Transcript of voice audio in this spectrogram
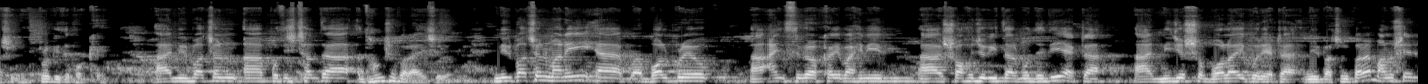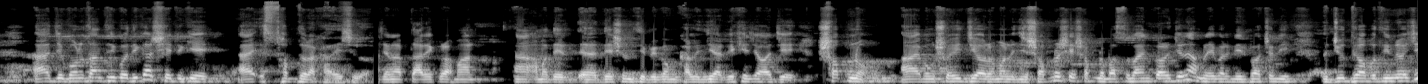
আসলে প্রকৃতপক্ষে। আর নির্বাচন প্রতিষ্ঠানটা ধ্বংস করা হয়েছিল। নির্বাচন মানেই বল প্রয়োগ আইন শৃঙ্খলাকারী বাহিনীর সহযোগিতার মধ্যে দিয়ে একটা নিজস্ব বলয় করে এটা নির্বাচন করা। মানুষের যে গণতান্ত্রিক অধিকার সেটিকে স্তব্ধ রাখা হয়েছিল। জনাব তারেক রহমান আমাদের আহ, দেশনেত্রী বেগম খালেদিয়া রেখে যাওয়া যে স্বপ্ন এবং শহীদ জিয়া রহমানের যে স্বপ্ন সেই স্বপ্ন বাস্তবায়ন করার জন্য আমরা এবারে নির্বাচনী যুদ্ধে অবতীর্ণ হয়েছি।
